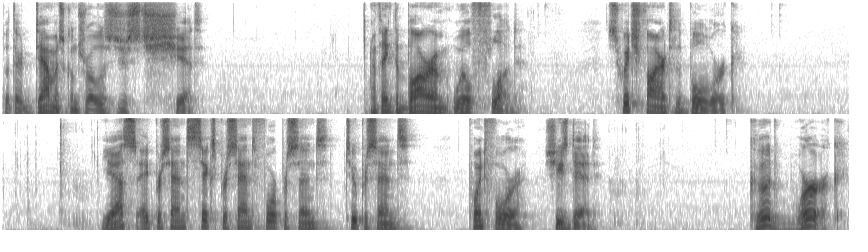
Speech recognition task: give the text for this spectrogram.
but their damage control is just shit. I think the Barham will flood. Switch fire to the Bulwark. Yes, 8%, 6%, 4%, 2%, 0.4. She's dead. Good work.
